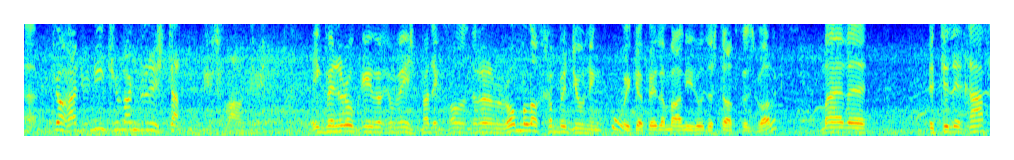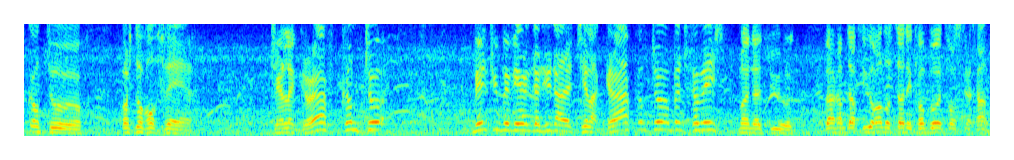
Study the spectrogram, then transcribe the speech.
Toch had u niet zo lang door de stad moeten zwalken. Ik ben er ook even geweest, maar ik vond het er een rommelige bedoeling. Oeh, ik heb helemaal niet door de stad gezwalkt. Maar eh, het telegraafkantoor was nogal ver. Telegraafkantoor? Wilt u beweren dat u naar het telegraafkantoor bent geweest? Maar natuurlijk. Waarom dacht u anders dat ik van boord was gegaan?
